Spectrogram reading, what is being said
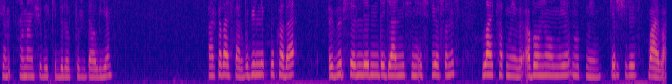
Şimdi hemen şuradaki dropper'ı da alayım. Arkadaşlar bugünlük bu kadar. Öbür serilerin de gelmesini istiyorsanız like atmayı ve abone olmayı unutmayın. Görüşürüz. Bay bay.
